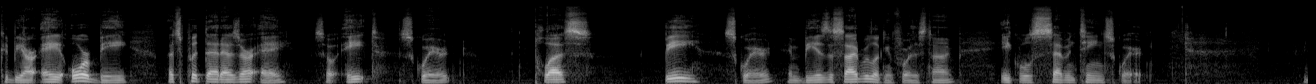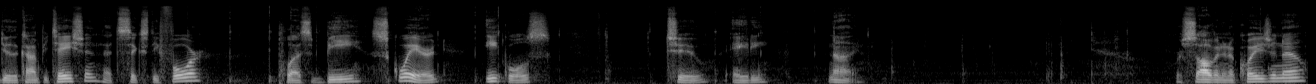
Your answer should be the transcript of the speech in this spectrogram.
could be our a or b. Let's put that as our a. So 8 squared plus b squared, and b is the side we're looking for this time, equals 17 squared. Do the computation, that's 64 plus b squared equals 289. We're solving an equation now.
